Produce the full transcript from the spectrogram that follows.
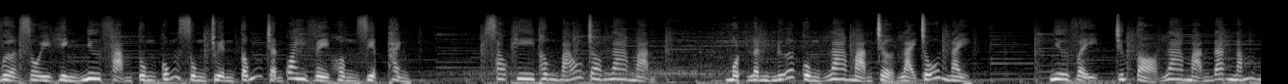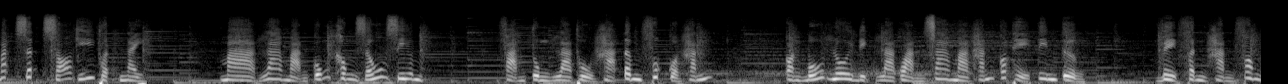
Vừa rồi hình như Phạm Tùng cũng dùng truyền tống trận quay về Hồng Diệp Thành. Sau khi thông báo cho La Mạn, Một lần nữa cùng La Mạn trở lại chỗ này như vậy, chứng tỏ La Mạn đã nắm bắt rất rõ kỹ thuật này. Mà La Mạn cũng không giấu riêng. Phạm Tùng là thủ hạ tâm phúc của hắn. Còn bố lôi địch là quản gia mà hắn có thể tin tưởng. Về phần Hàn Phong,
